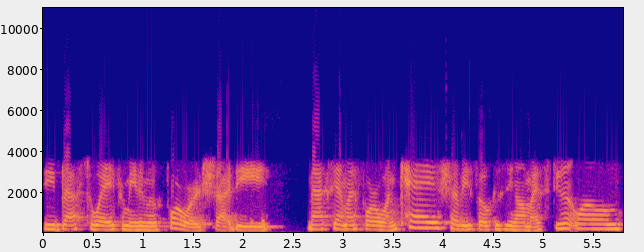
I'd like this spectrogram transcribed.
the best way for me to move forward. Should I be maxing out my 401k? Should I be focusing on my student loans?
